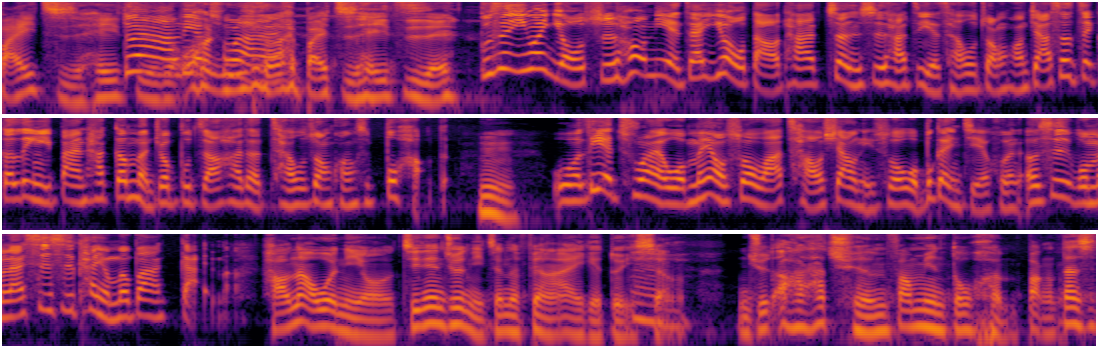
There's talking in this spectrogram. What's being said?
白纸黑字？对啊，列出来。你很爱白纸黑字哎？不是，因为有时候你也在诱导他正视他自己的财务状况。假设这个另一半他根本就不知道他的财务状况是不好的，嗯。我列出来，我没有说我要嘲笑你说我不跟你结婚，而是我们来试试看有没有办法改嘛。好，那我问你哦，今天就是你真的非常爱一个对象，你觉得啊他全方面都很棒，但是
